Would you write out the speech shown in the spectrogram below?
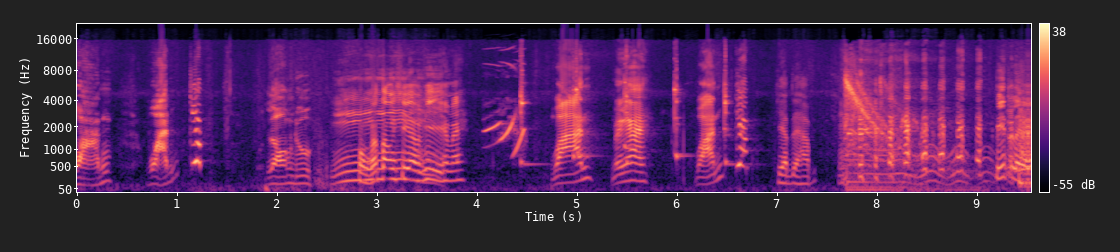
หวาน หวานจิ๊บลองดูอืผมก็ต้องเชื่อพี่ใช่ไหมหวานเป็นไง หวานเจี๊ยบเยียบเลยครับ ปิดเลย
